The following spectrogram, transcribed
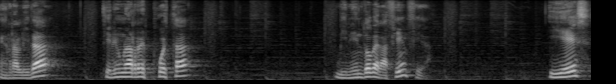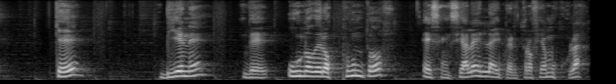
en realidad, tienen una respuesta viniendo de la ciencia y es que viene de uno de los puntos esenciales en la hipertrofia muscular.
